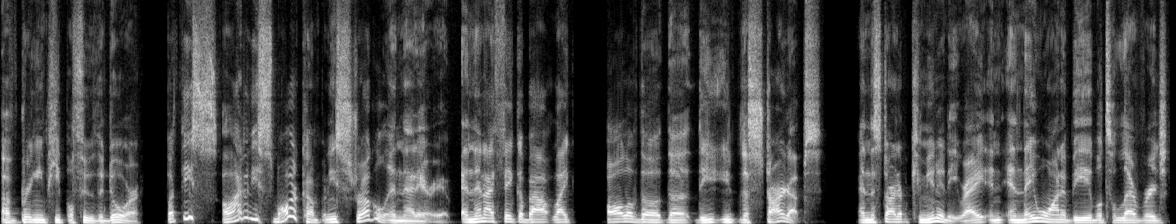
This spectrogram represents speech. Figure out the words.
of bringing people through the door. But these a lot of these smaller companies struggle in that area. And then I think about like all of the the the the startups and the startup community, right? And and they want to be able to leverage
